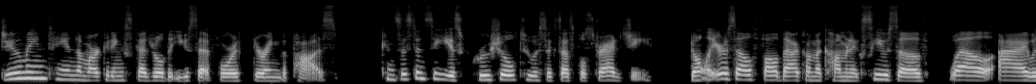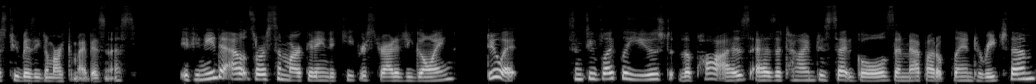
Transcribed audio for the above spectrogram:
do maintain the marketing schedule that you set forth during the pause. Consistency is crucial to a successful strategy. Don't let yourself fall back on the common excuse of, well, I was too busy to market my business. If you need to outsource some marketing to keep your strategy going, do it. Since you've likely used the pause as a time to set goals and map out a plan to reach them,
